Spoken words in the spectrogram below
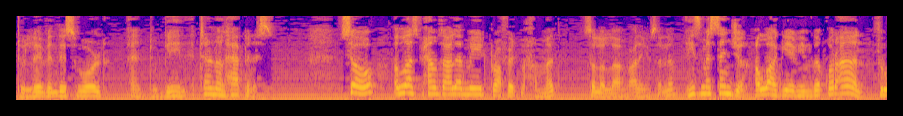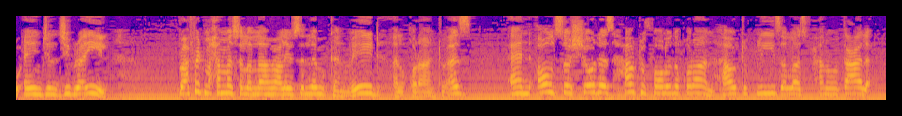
to live in this world and to gain eternal happiness. So Allah subhanahu wa ta'ala made Prophet Muhammad sallallahu his messenger. Allah gave him the Quran through angel Jibreel. Prophet Muhammad sallallahu conveyed Al-Quran to us and also showed us how to follow the Quran, how to please Allah subhanahu wa ta'ala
